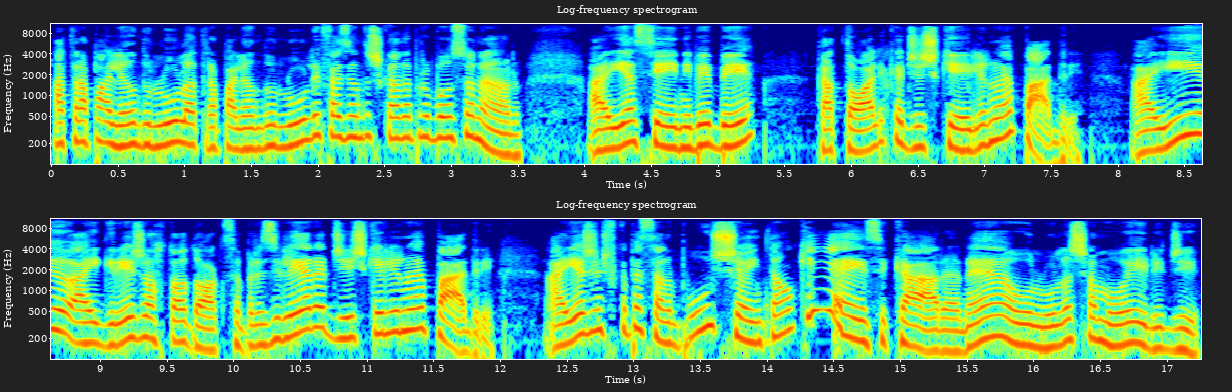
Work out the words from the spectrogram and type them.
atrapalhando Lula, atrapalhando Lula e fazendo escada para o Bolsonaro. Aí a CNBB católica diz que ele não é padre. Aí a Igreja Ortodoxa Brasileira diz que ele não é padre. Aí a gente fica pensando, puxa, então quem é esse cara, né? O Lula chamou ele de,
